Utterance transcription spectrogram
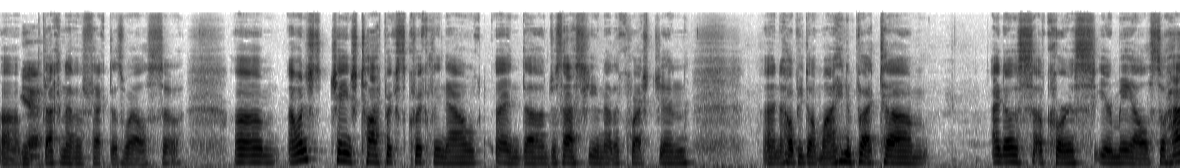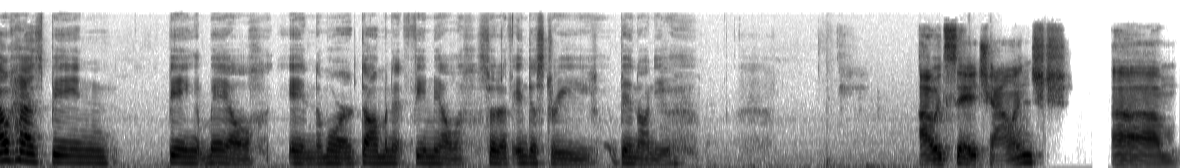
um, yeah. that can have effect as well. So um, i want to change topics quickly now and um, just ask you another question and I hope you don't mind. But um, I know, of course, you're male. So how has being being male in the more dominant female sort of industry been on you? I would say a challenge. Um,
